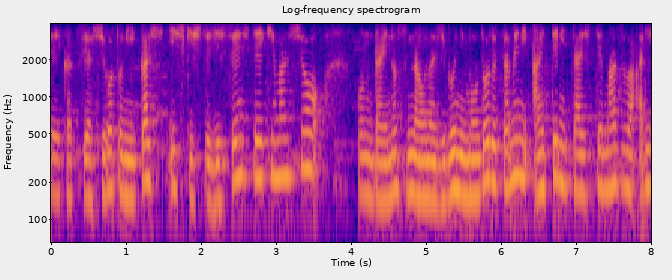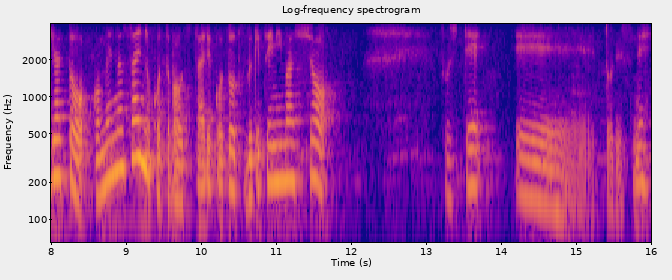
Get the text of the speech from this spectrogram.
生活や仕事に生かし意識して実践していきましょう。本来の素直な自分に戻るために相手に対してまずはありがとうごめんなさいの言葉を伝えることを続けてみましょう。そしてえー、っとですね。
